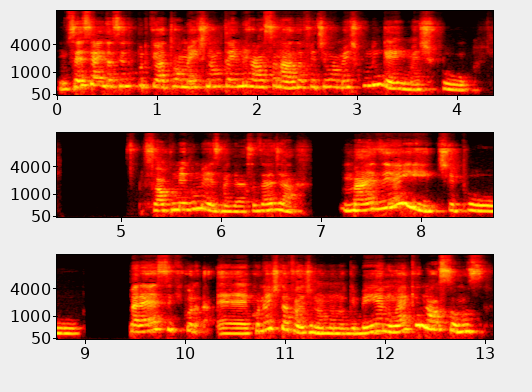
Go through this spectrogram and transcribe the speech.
Não sei se ainda sinto, porque eu atualmente não tenho me relacionado afetivamente com ninguém, mas, tipo, só comigo mesma, graças a Deus. Mas e aí? Tipo, parece que é, quando a gente tá falando de não monogamia, não é que nós somos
